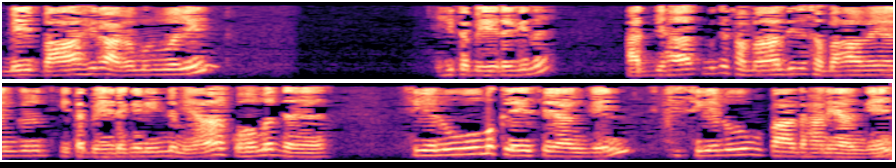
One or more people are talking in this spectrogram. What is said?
මේ බාහිර අරමුණු වලින් හිත බේරගෙන අධ්‍යාත්මික සමාධික ස්වභාවයන්ගෙන් හිත බේරගෙන ඉන්න මෙයා කොහොමද? සියලුම ක්ලේශයන්ගෙන් සියලුම උපාදානයන්ගෙන්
